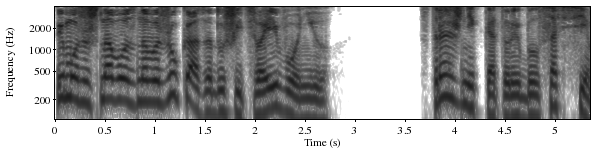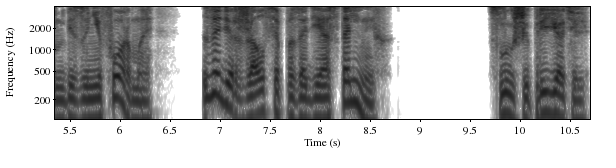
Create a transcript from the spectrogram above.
Ты можешь навозного жука задушить своей вонью». Стражник, который был совсем без униформы, задержался позади остальных. «Слушай, приятель,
